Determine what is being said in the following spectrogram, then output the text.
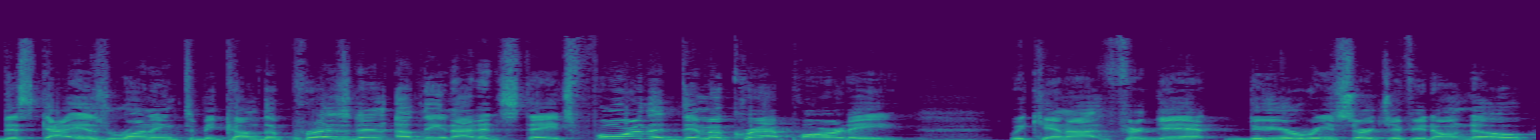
This guy is running to become the president of the United States for the Democrat Party. We cannot forget, do your research if you don't know.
